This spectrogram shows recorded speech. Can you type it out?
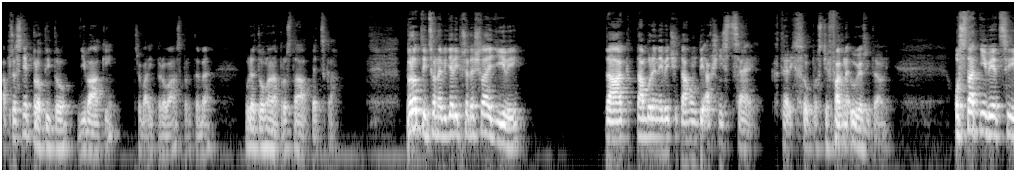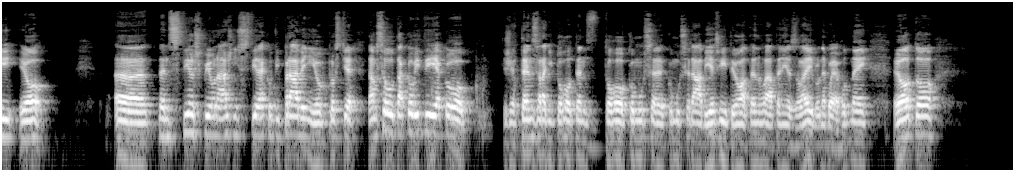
A přesně pro tyto diváky, třeba i pro vás, pro tebe, bude tohle naprostá pecka. Pro ty, co neviděli předešlé díly, tak tam bude největší tahon ty akční scény, které jsou prostě fakt neuvěřitelné. Ostatní věci, jo, eh, ten styl, špionážní styl, jako vyprávění, jo, prostě tam jsou takový ty, jako, že ten zradí toho, ten, toho komu, se, komu se dá věřit, jo, a tenhle a ten je zlej, nebo je hodnej, jo, to,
